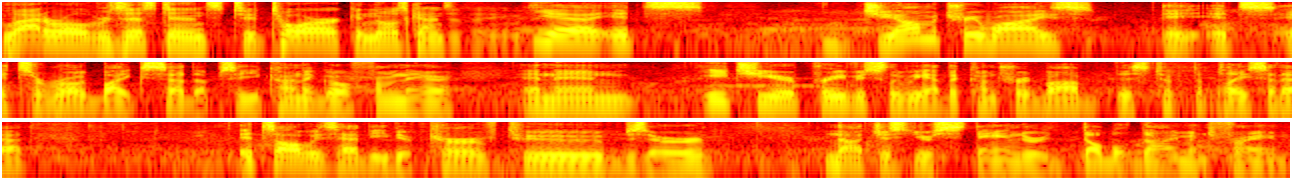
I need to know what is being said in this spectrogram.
lateral resistance to torque and those kinds of things. Yeah, it's geometry wise, it's it's a road bike setup, so you kind of go from there. And then each year, previously we had the Country Bob. This took the place of that. It's always had either curved tubes or not just your standard double diamond frame.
